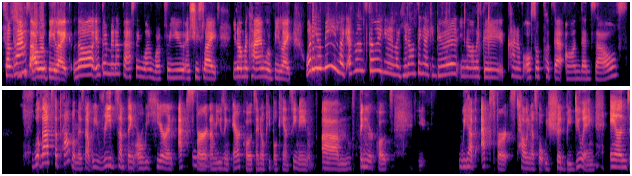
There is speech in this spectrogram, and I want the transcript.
sometimes I will be like, no, intermittent fasting won't work for you. And she's like, you know, my client will be like, what do you mean? Like everyone's doing it. Like you don't think I can do it? You know, like they kind of also put that on themselves. Well, that's the problem is that we read something or we hear an expert, mm-hmm. and I'm using air quotes. I know people can't see me, um, finger quotes. We have experts telling us what we should be doing. And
